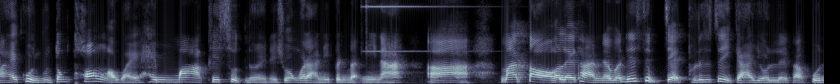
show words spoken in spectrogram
มาให้คุณคุณต้องท่องเอาไว้ให้มากที่สุดเลยในช่วงเวลานี้เป็นแบบนี้นะอ่ามาต่อกันเลยค่ะ ในวันที่ 17 พฤศจิกายนเลยค่ะ คุณ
